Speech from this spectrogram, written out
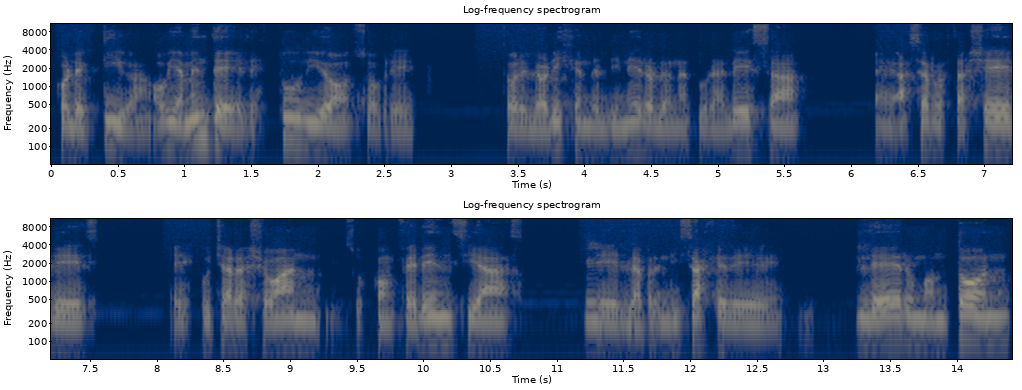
colectiva. Obviamente el estudio sobre, sobre el origen del dinero, la naturaleza, eh, hacer los talleres, escuchar a Joan en sus conferencias, el aprendizaje de leer un montón,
